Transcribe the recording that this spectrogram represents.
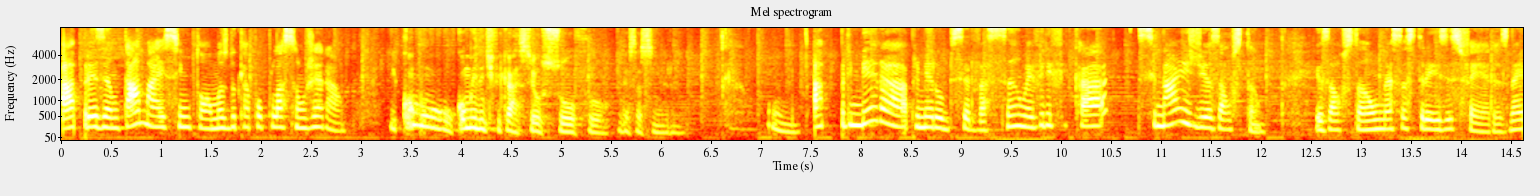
apresentar mais sintomas do que a população geral. E como, como identificar se eu sofro dessa síndrome? Hum, a, primeira, a primeira observação é verificar sinais de exaustão exaustão nessas três esferas, né?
